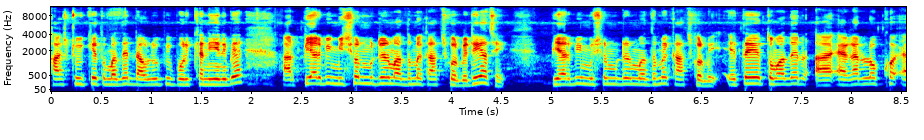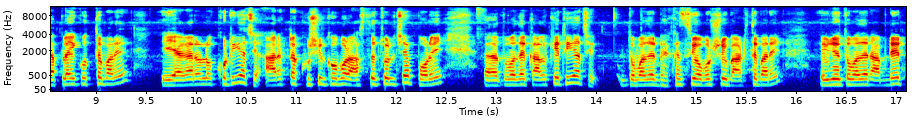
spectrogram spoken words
ফার্স্ট উইকে তোমাদের ডাব্লিউপি পরীক্ষা নিয়ে নেবে আর পিআরবি মিশন মুডের মাধ্যমে কাজ করবে, ঠিক আছে? পিআরবি মিশন মুডের মাধ্যমে কাজ করবে। এতে তোমাদের এগারো লক্ষ অ্যাপ্লাই করতে পারে। এই এগারো লক্ষ, ঠিক আছে? আর একটা খুশির খবর আসতে চলছে, পরে তোমাদের কালকে, ঠিক আছে? তোমাদের ভ্যাকেন্সি অবশ্যই বাড়তে পারে। এই জন্য তোমাদের আপডেট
